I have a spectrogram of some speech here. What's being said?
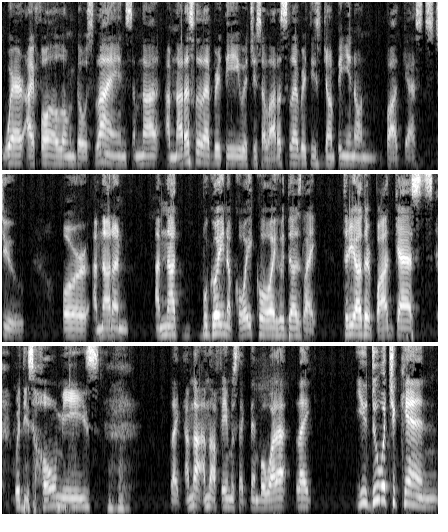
where I fall along those lines. I'm not I'm not a celebrity, which is a lot of celebrities jumping in on podcasts too, or I'm not an I'm not Bugoy na Koykoy who does like three other podcasts with his homies. like I'm not I'm not famous like them, but what I like you do what you can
